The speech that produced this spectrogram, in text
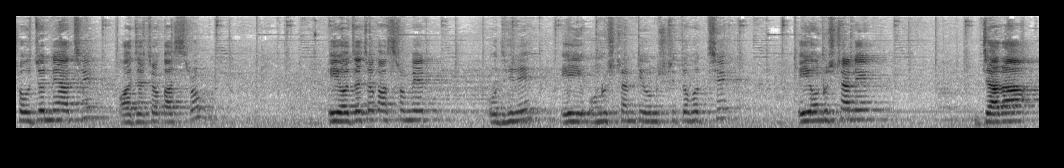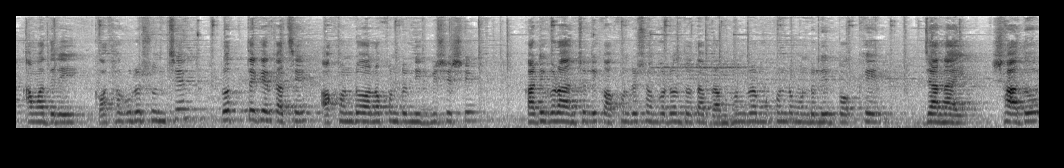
সৌজন্যে আছে অযাচক আশ্রম। এই অযাচক আশ্রমের অধীনে এই অনুষ্ঠানটি অনুষ্ঠিত হচ্ছে। এই অনুষ্ঠানে যারা আমাদের এই কথাগুলো শুনছেন, প্রত্যেকের কাছে অখণ্ড অনখণ্ড নির্বিশেষে কাটিগড়া আঞ্চলিক অখণ্ড সংগঠন তথা ব্রাহ্মণগ্রাম অখণ্ড মণ্ডলীর পক্ষে জানাই সাদর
